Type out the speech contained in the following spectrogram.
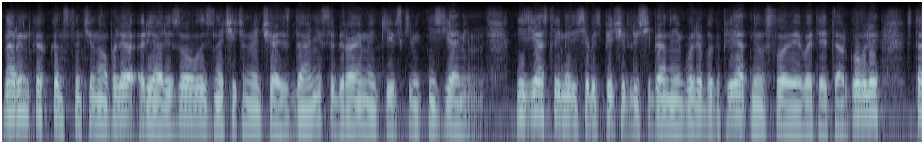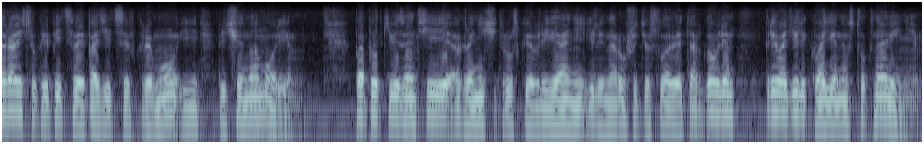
На рынках Константинополя реализовывалась значительная часть дани, собираемой киевскими князьями. Князья стремились обеспечить для себя наиболее благоприятные условия в этой торговле, старались укрепить свои позиции в Крыму и Причерноморье. Попытки Византии ограничить русское влияние или нарушить условия торговли приводили к военным столкновениям.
